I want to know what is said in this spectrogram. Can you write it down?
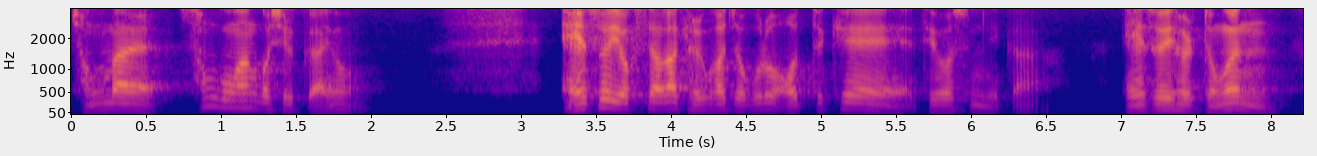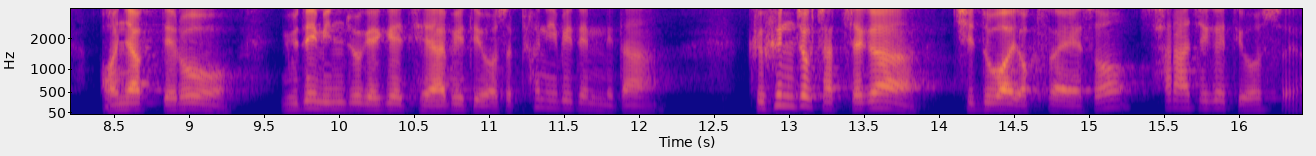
정말 성공한 것일까요? 에서의 역사가 결과적으로 어떻게 되었습니까? 에서의 혈통은 언약대로 유대 민족에게 제압이 되어서 편입이 됩니다. 그 흔적 자체가 지도와 역사에서 사라지게 되었어요.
